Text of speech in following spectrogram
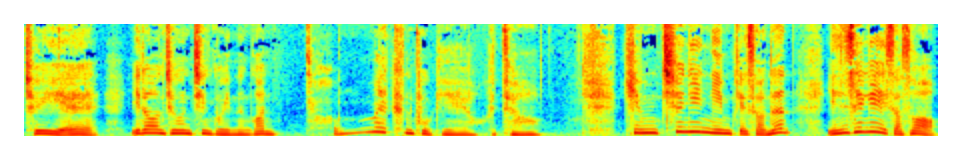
주위에 이런 좋은 친구 있는 건 정말 큰 복이에요. 그쵸? 김춘희님께서는 인생에 있어서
